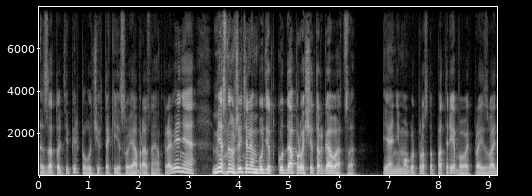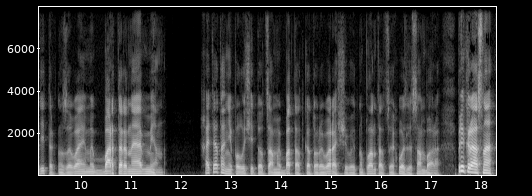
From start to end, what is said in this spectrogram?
Зато теперь, получив такие своеобразные откровения, местным жителям будет куда проще торговаться, и они могут просто потребовать производить так называемый бартерный обмен. Хотят они получить тот самый батат, который выращивают на плантациях возле Самбара. Прекрасно!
